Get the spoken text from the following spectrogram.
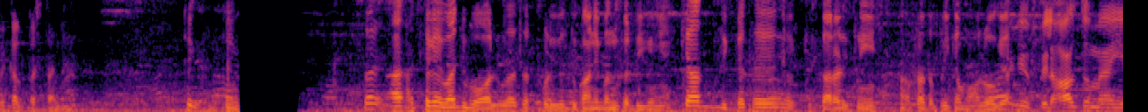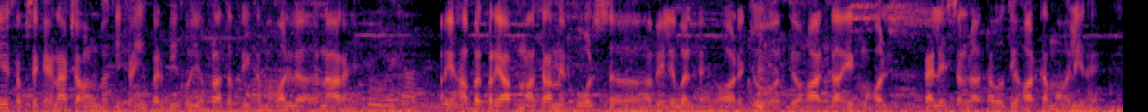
विकल्प बचता नहीं। ठीक है थैंक सर आज तक के बाद जो बवाल हुआ, सर, थोड़ी देर दुकानें बंद कर दी गई हैं। क्या दिक्कत है? किस कारण इतनी अफरा तफरी का माहौल हो गया? फ़िलहाल तो मैं ये सबसे कहना चाहूँगा कि कहीं पर भी कोई अफरा तफरी का माहौल ना रहे। यहाँ पर पर्याप्त मात्रा में फोर्स अवेलेबल है। और जो त्यौहार का एक माहौल पहले चल रहा था, वो त्यौहार का माहौल ही रहे।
